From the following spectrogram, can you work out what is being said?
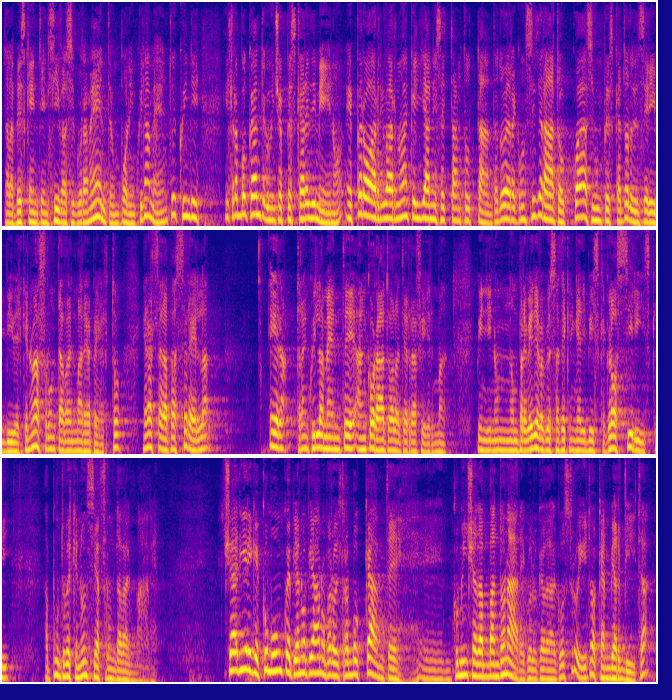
dalla pesca intensiva sicuramente, un po' l'inquinamento e quindi il traboccante comincia a pescare di meno e però arrivarono anche gli anni 70-80 dove era considerato quasi un pescatore di serie B perché non affrontava il mare aperto, grazie alla passerella era tranquillamente ancorato alla terraferma. Quindi non, non prevedeva questa tecnica di pesca, grossi rischi, appunto perché non si affrontava il mare. C'è da dire che comunque piano piano però il traboccante eh, comincia ad abbandonare quello che aveva costruito, a cambiare vita,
